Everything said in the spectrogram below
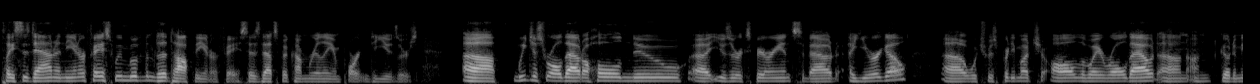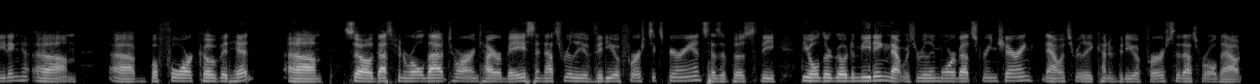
places down in the interface, we move them to the top of the interface as that's become really important to users. Uh, we just rolled out a whole new uh, user experience about a year ago, uh, which was pretty much all the way rolled out on, on GoToMeeting um, uh, before COVID hit. Um, so that's been rolled out to our entire base, and that's really a video first experience as opposed to the, the older GoToMeeting that was really more about screen sharing. Now it's really kind of video first, so that's rolled out.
